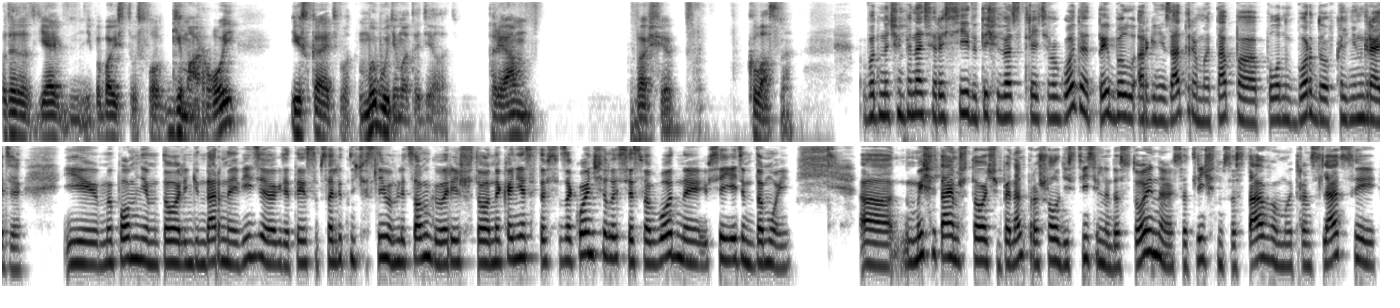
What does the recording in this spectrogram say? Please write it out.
вот этот, я не побоюсь этого слова, геморрой и сказать, вот мы будем это делать прям вообще классно. Вот на чемпионате России 2023 года ты был организатором этапа по лонгборду в Калининграде. И мы помним то легендарное видео, где ты с абсолютно счастливым лицом говоришь, что наконец это все закончилось, все свободны, и все едем домой. А, мы считаем, что чемпионат прошел действительно достойно, с отличным составом и трансляцией.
